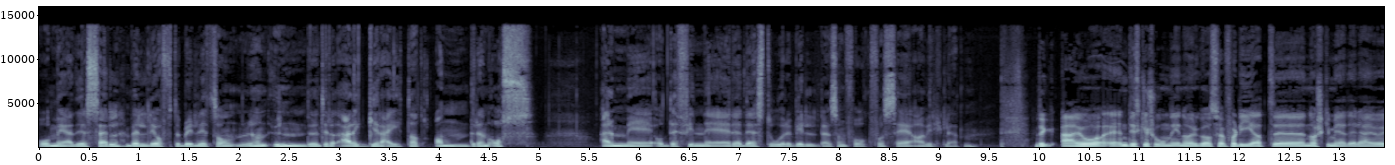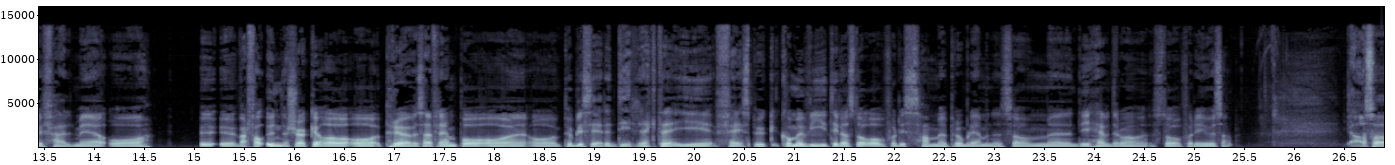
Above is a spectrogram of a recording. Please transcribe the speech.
og medier selv, veldig ofte blir litt sånn, sånn undrende til at er det greit at andre enn oss er med å definere det store bildet som folk får se av virkeligheten. Det er jo en diskusjon i Norge også, fordi at uh, norske medier er jo i ferd med å i hvert fall undersøke og, og, prøve seg frem på å, å, publisere direkte i Facebook. Kommer vi til å stå overfor de samme problemene som de hevder å stå overfor i USA? Ja, altså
